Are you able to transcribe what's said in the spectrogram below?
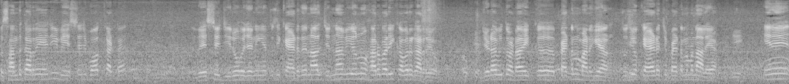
ਪਸੰਦ ਕਰ ਰਹੇ ਆ ਜੀ ਵੇਸਟੇਜ ਬਹੁਤ ਘੱਟ ਹੈ। ਵੇਸਟੇਜ ਜ਼ੀਰੋ ਹੋ ਜਾਣੀ ਹੈ ਤੁਸੀਂ ਕੈਟ ਦੇ ਨਾਲ ਜਿੰਨਾ ਵੀ ਉਹਨੂੰ ਹਰ ਵਾਰੀ ਕਵਰ ਕਰ ਰਹੇ ਹੋ। ਓਕੇ ਜਿਹੜਾ ਵੀ ਤੁਹਾਡਾ ਇੱਕ ਪੈਟਰਨ ਬਣ ਗਿਆ ਤੁਸੀਂ ਉਹ ਕੈਟ 'ਚ ਪੈਟਰਨ ਬਣਾ ਲਿਆ। ਜੀ। ਇਹਨੇ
